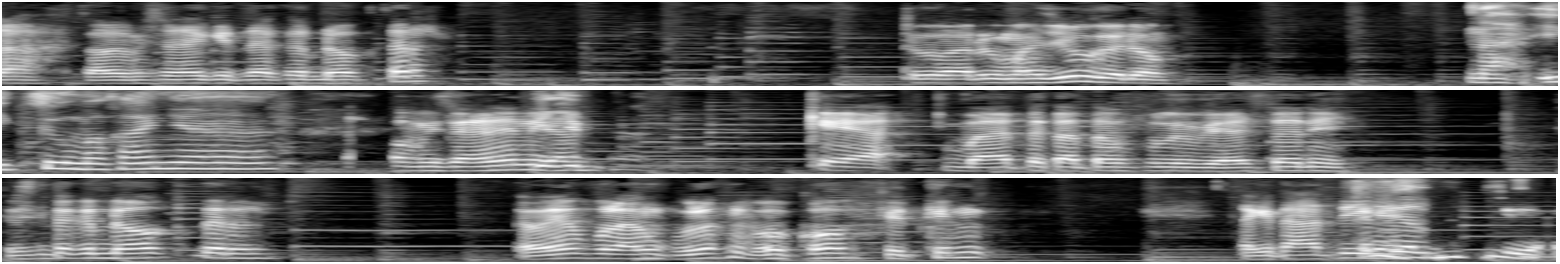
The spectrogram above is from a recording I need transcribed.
Ah, kalau misalnya kita ke dokter, keluar rumah juga dong. Nah itu makanya. Kalau misalnya nih Yang- kita kayak batuk atau flu biasa nih, terus kita ke dokter, Taunya pulang-pulang bawa covid kan sakit hati Kan kan? lucu ya.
